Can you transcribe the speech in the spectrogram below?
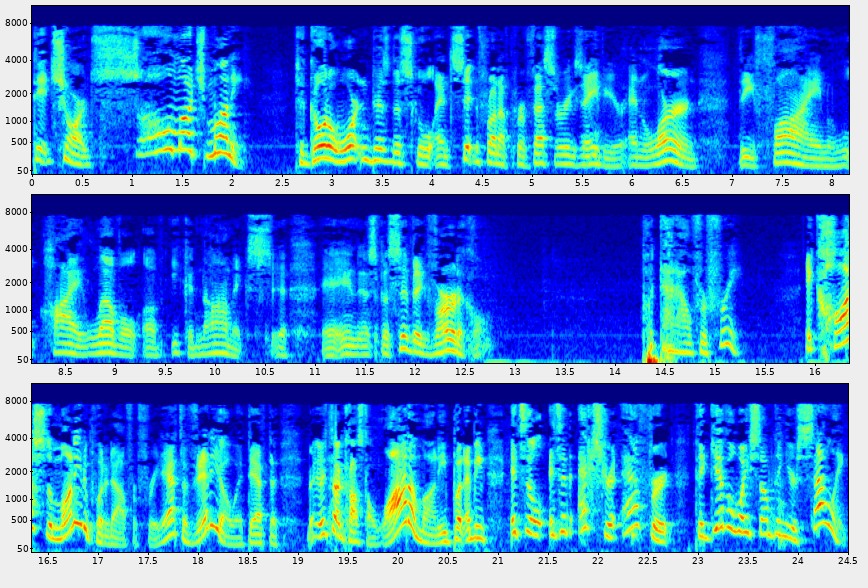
that charge so much money to go to Wharton Business School and sit in front of Professor Xavier and learn the fine, high level of economics uh, in a specific vertical, put that out for free? It costs the money to put it out for free. They have to video it. They have to. It's doesn't cost a lot of money, but I mean, it's a it's an extra effort to give away something you're selling.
